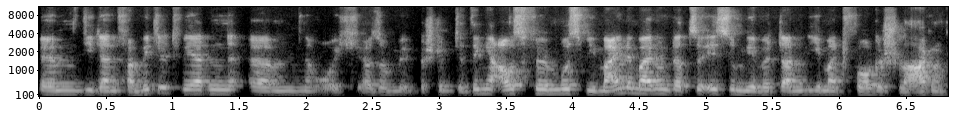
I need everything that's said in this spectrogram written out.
die dann vermittelt werden, ähm, wo ich also bestimmte Dinge ausfüllen muss, wie meine Meinung dazu ist. Und mir wird dann jemand vorgeschlagen,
